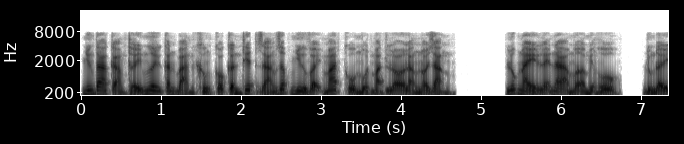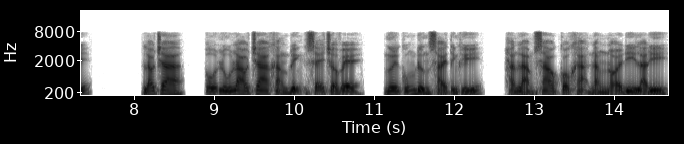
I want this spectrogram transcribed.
nhưng ta cảm thấy ngươi căn bản không có cần thiết dáng dấp như vậy mát cô một mặt lo lắng nói rằng. Lúc này lẽ nạ mở miệng hô, đúng đấy. Lao cha, ổ lù lao cha khẳng định sẽ trở về, ngươi cũng đừng sai tính khí, hắn làm sao có khả năng nói đi là đi.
